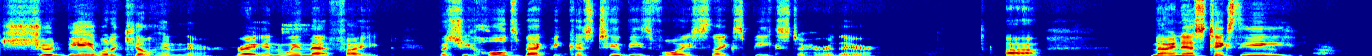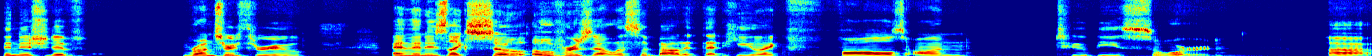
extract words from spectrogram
should be able to kill him there right and win that fight but she holds back because 2b's voice like speaks to her there uh 9s takes the initiative runs her through and then is like so overzealous about it that he like falls on 2b's sword. Uh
